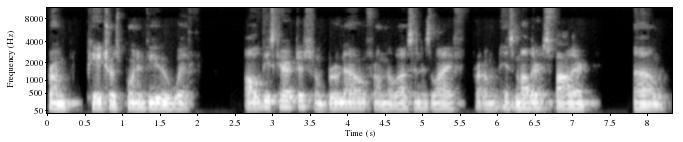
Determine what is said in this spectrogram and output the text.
from Pietro's point of view with all of these characters from Bruno, from the loves in his life, from his mother, his father. Um,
